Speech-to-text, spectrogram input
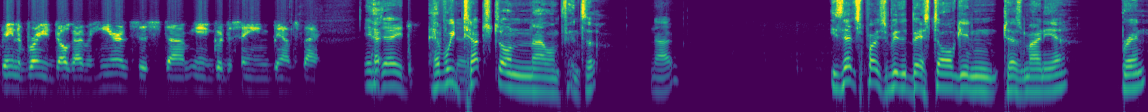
been a brilliant dog over here. It's just um, yeah, good to see him bounce back. Indeed. Have we Indeed. touched on Nalan Fencer? No. Is that supposed to be the best dog in Tasmania, Bren?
